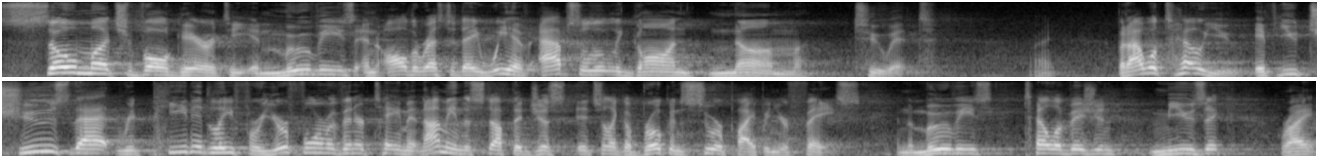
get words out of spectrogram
so much vulgarity in movies and all the rest today, we have absolutely gone numb to it. Right? But I will tell you, if you choose that repeatedly for your form of entertainment, and I mean the stuff that just, it's like a broken sewer pipe in your face, in the movies, television, music, right?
